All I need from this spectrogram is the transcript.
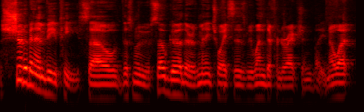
should have been MVP. So this movie was so good. There was many choices. We went a different direction, but you know what?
